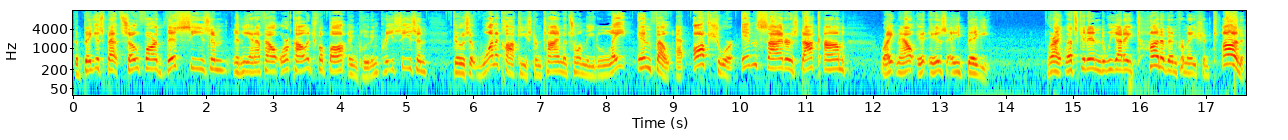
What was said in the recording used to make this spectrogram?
the biggest bet so far this season in the NFL or college football, including preseason, goes at 1 o'clock Eastern Time. It's on the late info at offshoreinsiders.com. Right now, it is a biggie. All right, let's get into We got a ton of information, ton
